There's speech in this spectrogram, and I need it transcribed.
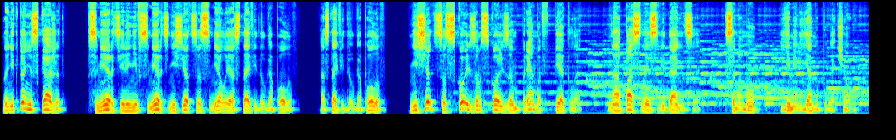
Но никто не скажет, в смерть или не в смерть несется смелый Астафий Долгополов. Астафий Долгополов несется скользом-скользом прямо в пекло, на опасное свиданице к самому Емельяну Пугачеву.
